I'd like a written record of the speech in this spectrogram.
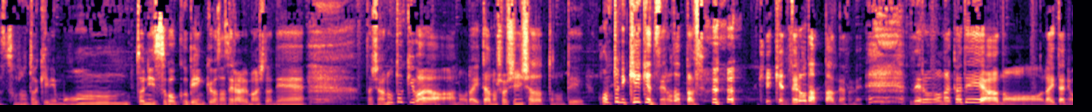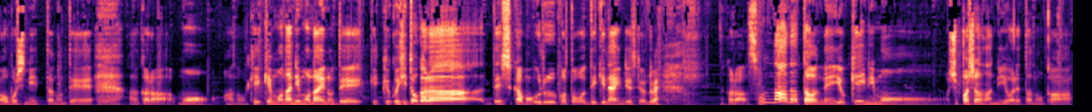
その時にもう本当にすごく勉強させられましたね。私あの時はあのライターの初心者だったので本当に経験ゼロだったんです経験ゼロだったんですね。ゼロの中であのライターに応募しに行ったのでだからもうあの経験も何もないので結局人柄でしかも売ることできないんですよね。だからそんなあなたはね余計にも出版社さんに言われたのか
